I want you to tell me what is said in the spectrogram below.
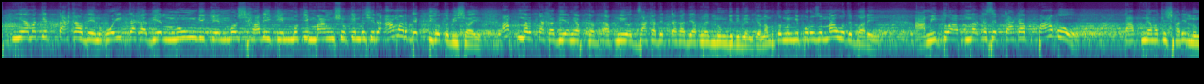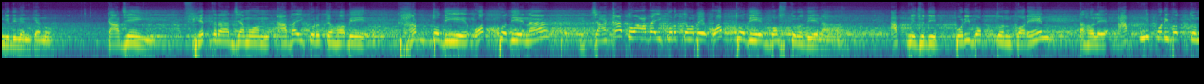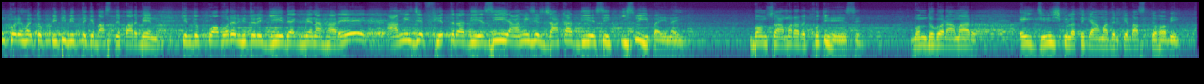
আপনি আমাকে টাকা দেন, ওই টাকা দিয়ে লুঙ্গি কিনবো, শাড়ি কিনবো কি মাংস কিনবো সেটা আমার ব্যক্তিগত বিষয়। আপনার টাকা দিয়ে আমি আপনার আপনি জাকাতের টাকা দিয়ে আপনার লুঙ্গি দিবেন কেন? আমার তো লুঙ্গি প্রয়োজন নাও হতে পারে। আমি তো আপনার কাছে টাকা পাবো, তা আপনি আমাকে শাড়ির লুঙ্গি দিবেন কেন? কাজেই ফেতরা যেমন আদায় করতে হবে, খাদ্য দিয়ে, অর্থ দিয়ে না, জাকাতও আদায় করতে হবে, অর্থ দিয়ে, বস্ত্র দিয়ে না। আপনি যদি পরিবর্তন করেন, তাহলে আপনি পরিবর্তন করে হয়তো পৃথিবীর থেকে বাঁচতে পারবেন। কিন্তু কবরের ভিতরে গিয়ে দেখবেন, আহারে, আমি যে ফেতরা দিয়েছি, আমি যে জাকাত দিয়েছি, কিছুই পাই নাই। বংশ আমার আর ক্ষতি হয়েছে। বন্ধুগণ, আমার এই জিনিসগুলো থেকে আমাদেরকে বাঁচতে হবে।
